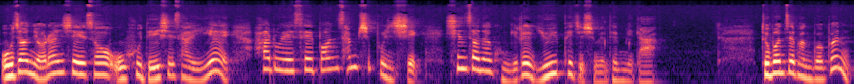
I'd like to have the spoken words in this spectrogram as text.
오전 11시에서 오후 4시 사이에 하루에 3번 30분씩 신선한 공기를 유입해 주시면 됩니다. 두 번째 방법은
